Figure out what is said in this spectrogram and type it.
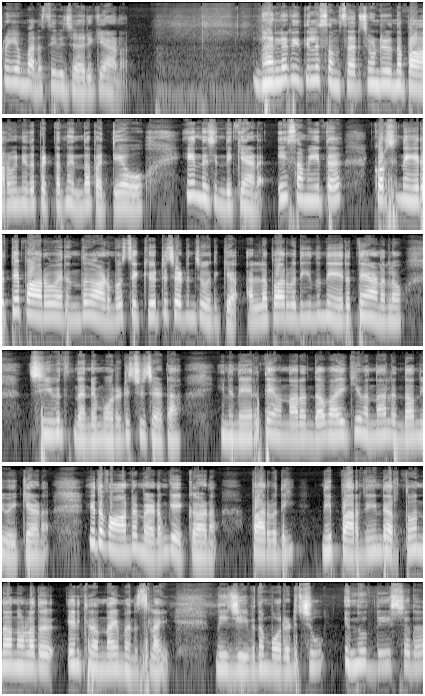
പ്രിയം മനസ്സിൽ വിചാരിക്കുകയാണ്. നല്ല രീതിയിൽ സംസാരിച്ചുകൊണ്ടിരുന്ന പാറുവിന് ഇത് പെട്ടെന്ന് എന്താ പറ്റിയാവോ എന്ന് ചിന്തിക്കുകയാണ്. ഈ സമയത്ത് കുറച്ച് നേരത്തെ പാറു വരുന്നത് കാണുമ്പോൾ സെക്യൂരിറ്റി ചേട്ടൻ ചോദിക്കുക അല്ല പാർവതി ഇത് നേരത്തെ ആണല്ലോ ജീവിതം തന്നെ മുരടിച്ചു ചേട്ടാ. ഇനി നേരത്തെ വന്നാൽ എന്താ വൈകി വന്നാൽ എന്താന്ന് ചോദിക്കുകയാണ്. ഇത് വാർഡൻ മാഡം കേൾക്കുകയാണ്. പാർവതി നീ പറഞ്ഞതിന്റെ അർത്ഥം എന്താണെന്നുള്ളത് എനിക്ക് നന്നായി മനസ്സിലായി. നീ ജീവിതം മുരടിച്ചു എന്ന് ഉദ്ദേശിച്ചത്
